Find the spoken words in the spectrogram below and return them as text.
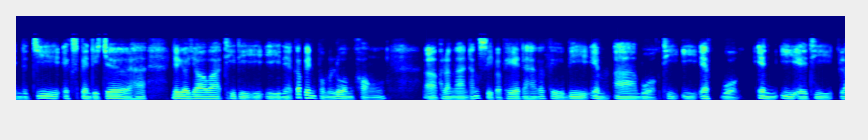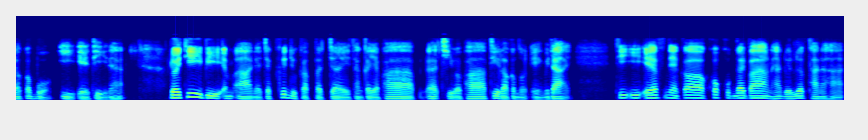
energy expenditure ฮะเรียกย่อว่า TDEE เนี่ยก็เป็นผลรวมของพลังงานทั้ง 4 ประเภทนะฮะก็คือ BMR บวก TEF บวก NEAT แล้วก็บวก EAT นะฮะโดยที่ BMR เนี่ยจะขึ้นอยู่กับปัจจัยทางกายภาพและชีวภาพที่เรากำหนดเองไม่ได้ TEF เนี่ยก็ควบคุมได้บ้างนะฮะ โดยเลือกทานอาหาร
